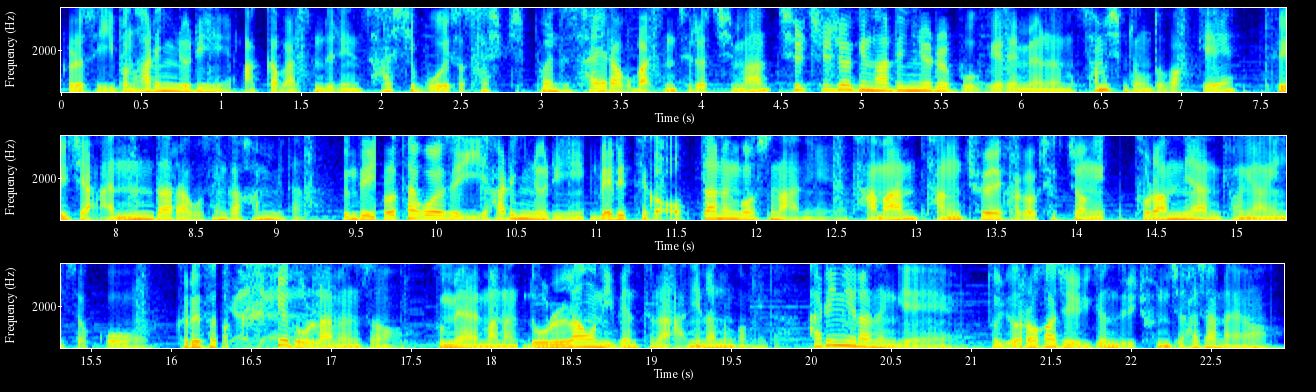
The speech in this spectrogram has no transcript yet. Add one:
그래서 이번 할인율이 아까 말씀드린 45에서 47% 사이라고 말씀드렸지만 하지만 실질적인 할인율을 보게 되면 30 정도밖에 되지 않는다라고 생각합니다. 근데 그렇다고 해서 이 할인율이 메리트가 없다는 것은 아니에요. 다만 당초의 가격 책정이 불합리한 경향이 있었고 그래서 막 크게 놀라면서 구매할 만한 놀라운 이벤트는 아니라는 겁니다. 할인이라는 게 또 여러 가지 의견들이 존재하잖아요.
